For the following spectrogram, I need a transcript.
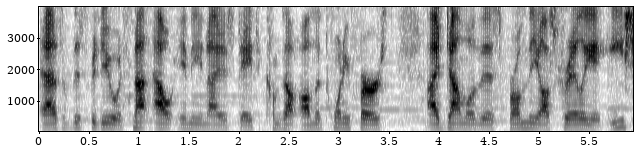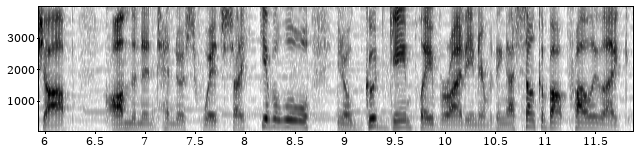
as of this video. It's not out in the United States. It comes out on the 21st. I downloaded this from the Australia eShop on the Nintendo Switch. So I give a little, you know, good gameplay variety and everything. I sunk about probably like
